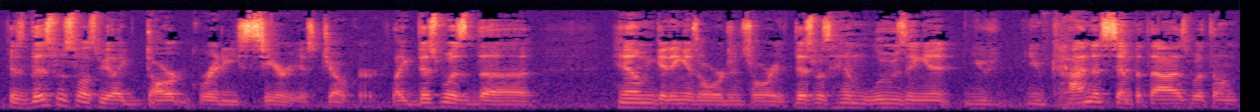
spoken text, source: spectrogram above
Because this was supposed to be like dark, gritty, serious Joker. Like this was the him getting his origin story. This was him losing it. You you kind of sympathize with him.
